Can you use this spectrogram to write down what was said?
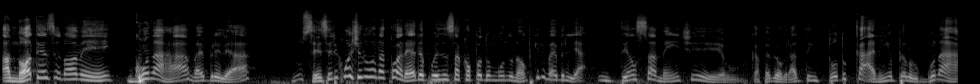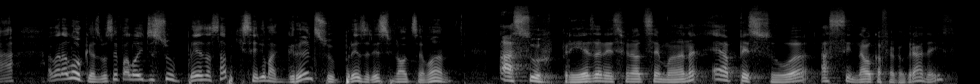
anotem esse nome aí, hein? Gunnar vai brilhar. Não sei se ele continua na Coreia depois dessa Copa do Mundo, não, porque ele vai brilhar intensamente. O Café Belgrado tem todo o carinho pelo Gunnar. Agora, Lucas, você falou aí de surpresa. Sabe o que seria uma grande surpresa nesse final de semana? A surpresa nesse final de semana é a pessoa assinar o Café Belgrado, é isso?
